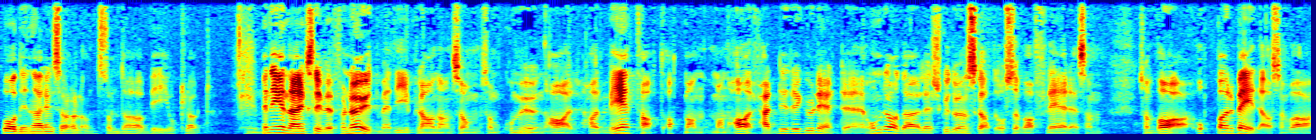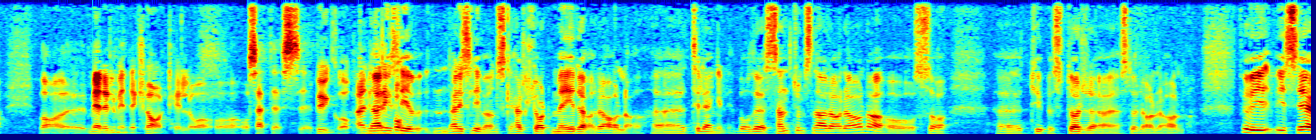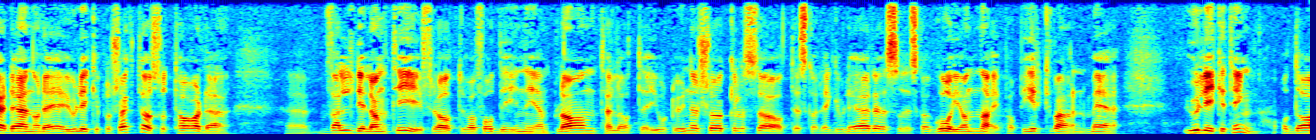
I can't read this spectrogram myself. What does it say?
på de næringsarealene som da blir gjort klart. Mm. Men er næringslivet fornøyd med de planene som, som kommunen har, har, vedtatt? At man, man, har ferdigregulerte områder, eller skulle du ønske at det også var flere som, som var opparbeida, og som var, var, mer eller mindre klar til å, å, å settes bygg og aktivitet på? Næringslivet ønsker helt klart mer arealer eh, tilgjengelig. Både sentrumsnære arealer og også eh, type større, større arealer. For vi, vi ser det når det er ulike prosjekter, så tar det Eh, veldig lang tid fra at du har fått det inn i en plan, til at det er gjort undersøkelser, at det skal reguleres og det skal gå gjennom ei papirkvern med ulike ting. Og da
